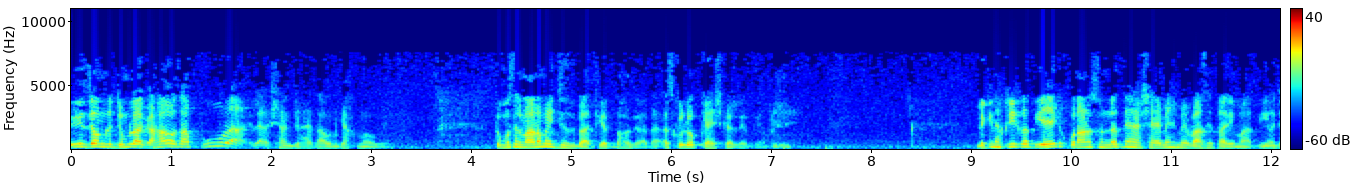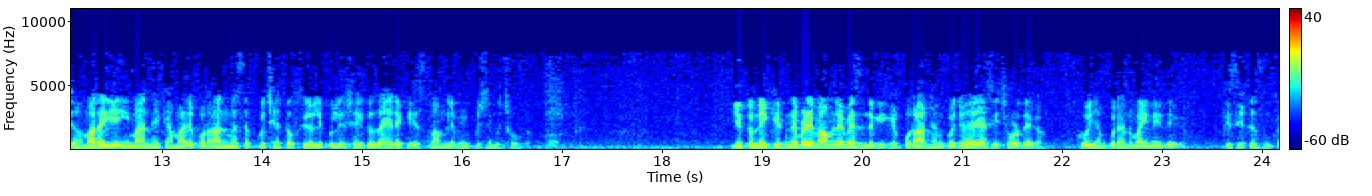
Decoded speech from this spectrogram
یہ جو ہم نے جملہ کہا وہ صاحب پورا الیکشن جو ہے تھا، ان کے حق میں ہو گیا۔ تو مسلمانوں میں جذباتیت بہت زیادہ ہے، اس کو لوگ کیش کر لیتے ہیں۔ لیکن حقیقت یہ ہے کہ قرآن و سنت نے ہر شے میں ہمیں واضح تعلیمات دی اور جو ہمارا یہ ایمان ہے کہ ہمارے قرآن میں سب کچھ ہے تفصیل علی کل شہی تو ظاہر ہے کہ اس معاملے میں کچھ نہ کچھ ہوگا۔ یہ تو نہیں کہ اتنے بڑے معاملے میں زندگی کے قرآن ہم کو جو ہے ایسے ہی چھوڑ دے گا، کوئی ہم کو رہنمائی نہیں دے گا۔ کسی قسم کا۔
